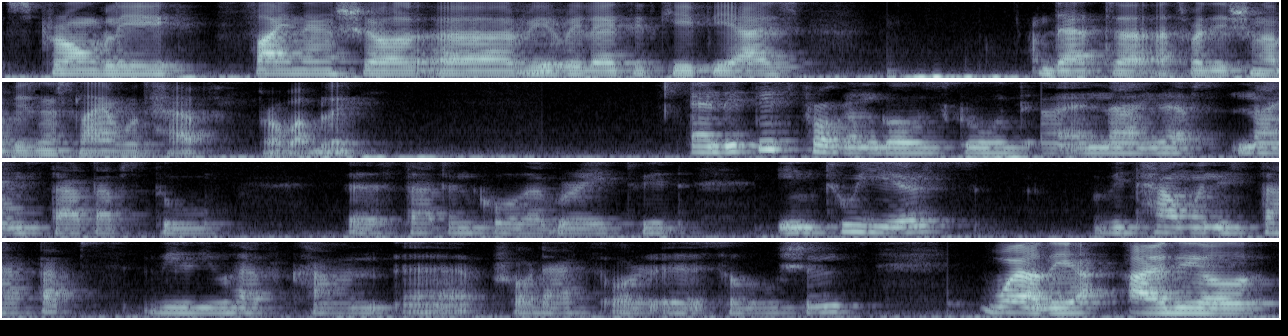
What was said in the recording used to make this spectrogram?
strongly financial uh, related KPIs that uh, a traditional business line would have probably. And if this program goes good, uh, and now you have nine startups to uh, start and collaborate with, in two years, with how many startups will you have common uh, products or uh, solutions? Well, the ideal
